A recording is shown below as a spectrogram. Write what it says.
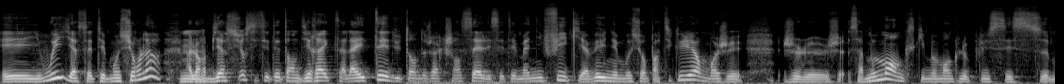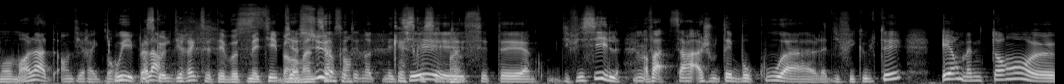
et oui, il y a cette émotion-là. Mm. Alors, bien sûr, si c'était en direct, ça l'a été du temps de Jacques Chancel et c'était magnifique. Il y avait une émotion particulière. Moi, je, je le, je- ça me manque. Ce qui me manque le plus, c'est ce moment-là en direct. Bon, oui, parce voilà. que le direct, c'était votre métier pendant Bien 25 sûr, ans. c'était notre métier, c'était difficile. Mm. Enfin, ça ajoutait beaucoup à la difficulté. Et en même temps, euh,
